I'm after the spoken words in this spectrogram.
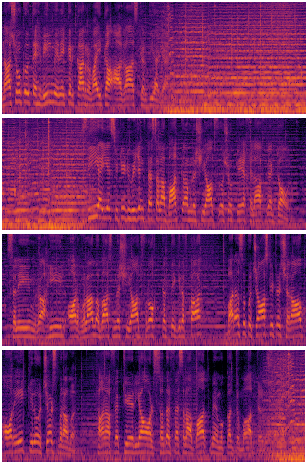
नाशों को तहवील में लेकर कार्रवाई का आगाज़ कर दिया गया C I city division Faisalabad का मनशियात फरोशों के खिलाफ क्रैकडाउन सलीम, राहील और गुलाम अब्बास मनशियात फरोख्त करते गिरफ़्तार। 1250 लीटर शराब और एक किलो चर्स बरामद। थाना फैक्ट्री एरिया और सदर फैसलाबाद में मुकदमा दर्ज।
